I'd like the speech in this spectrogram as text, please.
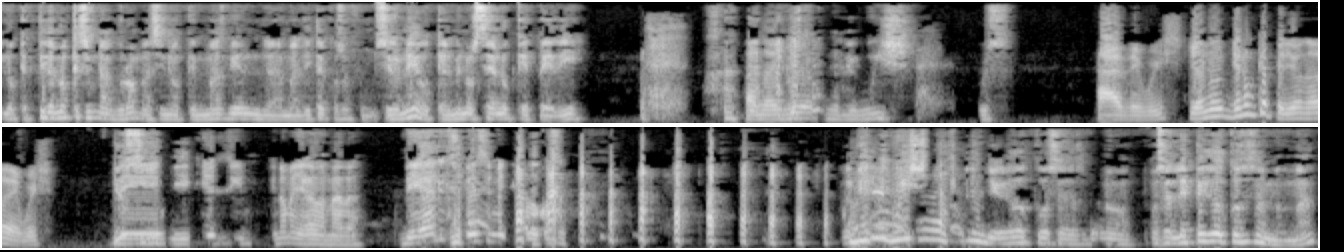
lo que pido, no que sea una broma, sino que más bien la maldita cosa funcione o que al menos sea lo que pedí. Ah, no, yo- de Wish. Pues, ah, de Wish. Yo, no, yo nunca he pedido nada de Wish. yo De- sí. yo sí, y no me ha llegado nada. De AliExpress sí me ha llegado cosas. A mí de Wish sí me han llegado cosas, bueno, o sea, le he pedido cosas a mamá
